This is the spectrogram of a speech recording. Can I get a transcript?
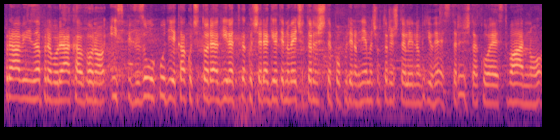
pravi zapravo nekakav ono, ispit za Zulu Hudi kako će to reagirati, kako će reagirati na veće tržište poput jednog njemačkog tržišta ili jednog US tržišta koje je stvarno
